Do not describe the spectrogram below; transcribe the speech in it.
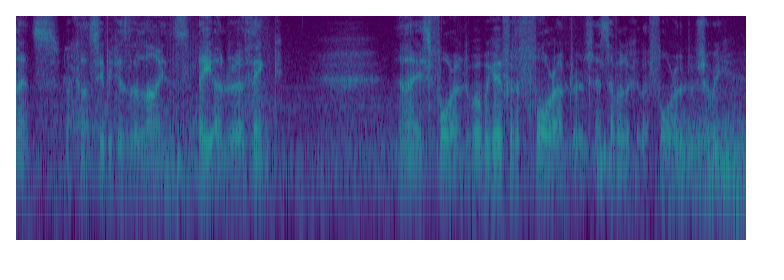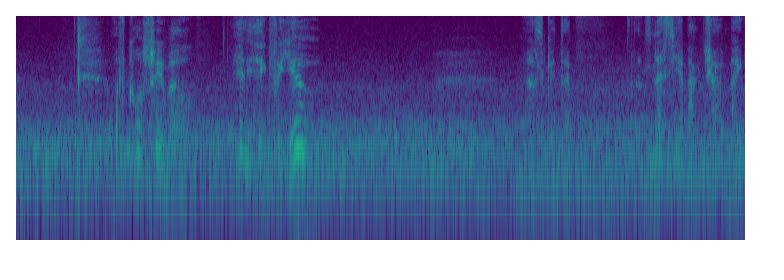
That's, I can't see because of the lines. 800 I think. And that is 400. Well, we go for the 400. Let's have a look at the 400, shall we? Of course we will. Anything for you. That's good then. Let's see your back chat, mate.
